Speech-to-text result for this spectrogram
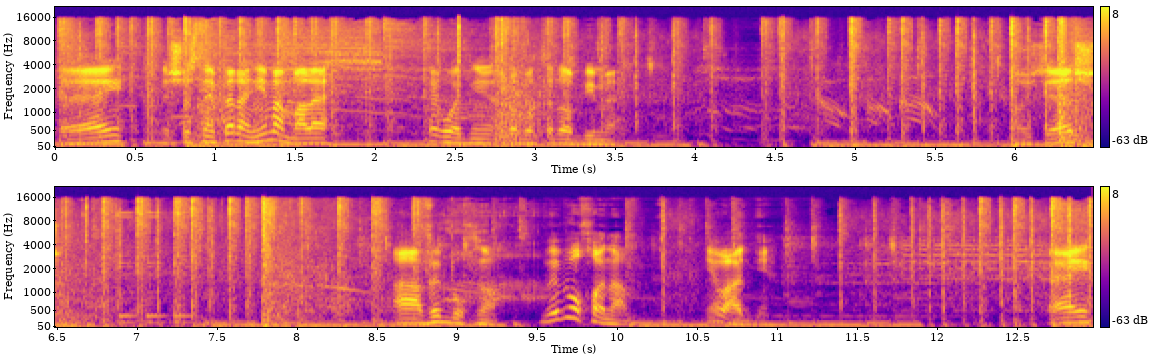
Okej. Jeszcze snajpera nie mam, ale tak ładnie robotę robimy. Moździerz. A, wybuchno. Wybuchło nam. Nieładnie. Okej.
